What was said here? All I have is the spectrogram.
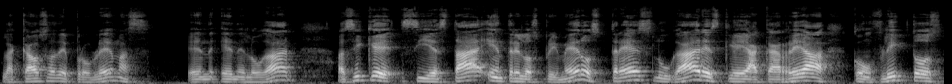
la causa de problemas en, en el hogar. Así que si está entre los primeros tres lugares que acarrea conflictos,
